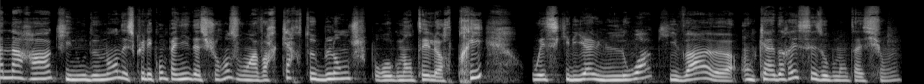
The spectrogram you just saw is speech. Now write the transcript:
Anara qui nous demande est-ce que les compagnies d'assurance vont avoir carte blanche pour augmenter leurs prix ou est-ce qu'il y a une loi qui va euh, encadrer ces augmentations?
